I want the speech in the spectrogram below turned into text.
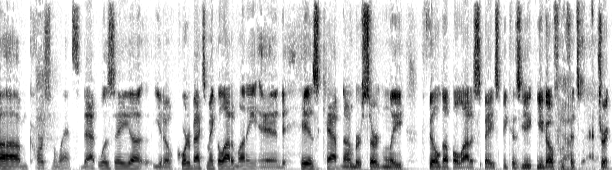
um, Carson Wentz. That was a uh, you know quarterbacks make a lot of money, and his cap number certainly filled up a lot of space because you, you go from yeah. Fitzpatrick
